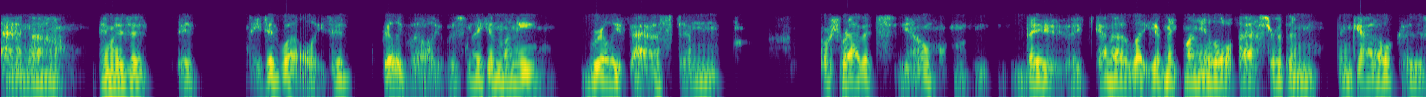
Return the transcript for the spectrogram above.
And, uh, anyways, it, it, he did well. He did really well. He was making money really fast. And of course, rabbits, you know, they, they kind of let you make money a little faster than, than cattle because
